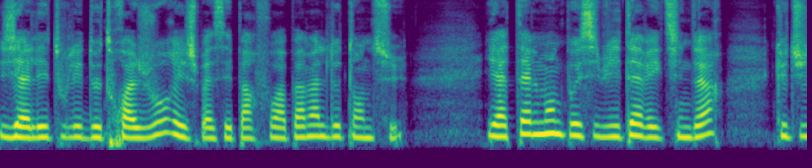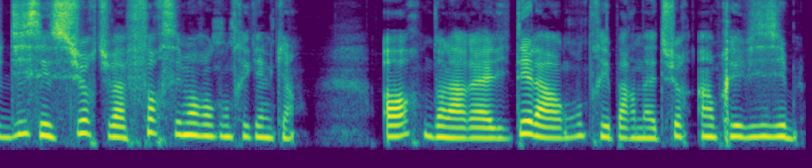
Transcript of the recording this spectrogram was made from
J'y allais tous les 2-3 jours et je passais parfois pas mal de temps dessus. Il y a tellement de possibilités avec Tinder que tu te dis c'est sûr tu vas forcément rencontrer quelqu'un. Or, dans la réalité, la rencontre est par nature imprévisible.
